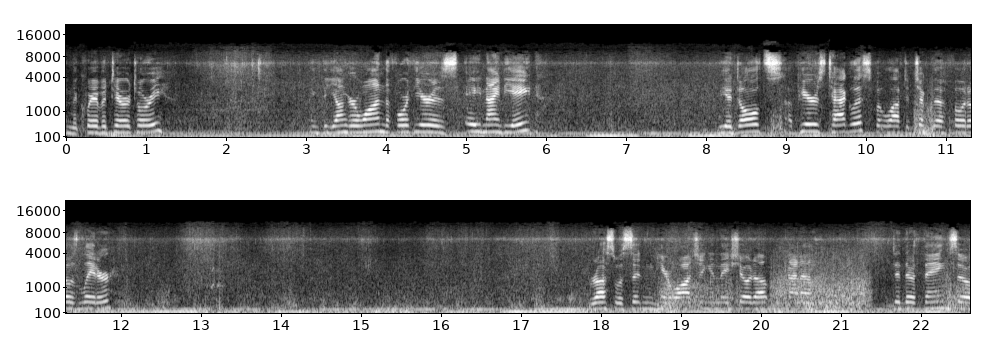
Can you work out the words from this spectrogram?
in the Cueva territory. I think the younger one, the fourth year is A98. The adult appears tagless, but we'll have to check the photos later. Russ was sitting here watching and they showed up kind of did their thing so.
